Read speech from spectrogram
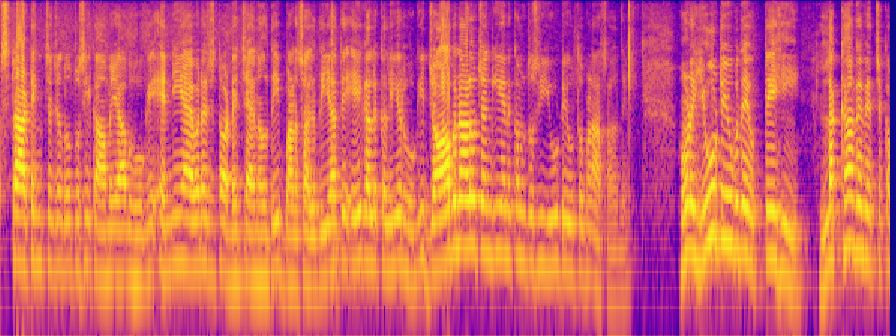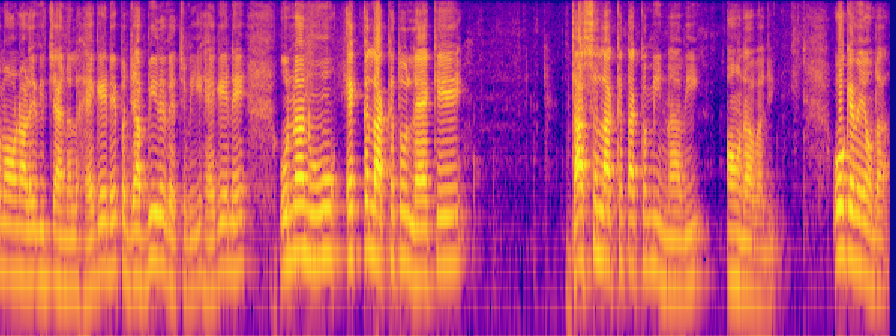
ਸਟਾਰਟਿੰਗ 'ਚ ਜਦੋਂ ਤੁਸੀਂ ਕਾਮਯਾਬ ਹੋਗੇ ਇੰਨੀ ਐਵਰੇਜ ਤੁਹਾਡੇ ਚੈਨਲ ਦੀ ਬਣ ਸਕਦੀ ਆ ਤੇ ਇਹ ਗੱਲ ਕਲੀਅਰ ਹੋ ਗਈ ਜੌਬ ਨਾਲੋਂ ਚੰਗੀ ਇਨਕਮ ਤੁਸੀਂ YouTube ਤੋਂ ਬਣਾ ਸਕਦੇ ਹੋ। ਹੁਣ YouTube ਦੇ ਉੱਤੇ ਹੀ ਲੱਖਾਂ ਦੇ ਵਿੱਚ ਕਮਾਉਣ ਵਾਲੇ ਵੀ ਚੈਨਲ ਹੈਗੇ ਨੇ, ਪੰਜਾਬੀ ਦੇ ਵਿੱਚ ਵੀ ਹੈਗੇ ਨੇ, ਉਹਨਾਂ ਨੂੰ 1 ਲੱਖ ਤੋਂ ਲੈ ਕੇ 10 ਲੱਖ ਤੱਕ ਮਹੀਨਾ ਵੀ ਆਉਂਦਾ ਵਾ ਜੀ। ਉਹ ਕਿਵੇਂ ਆਉਂਦਾ?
